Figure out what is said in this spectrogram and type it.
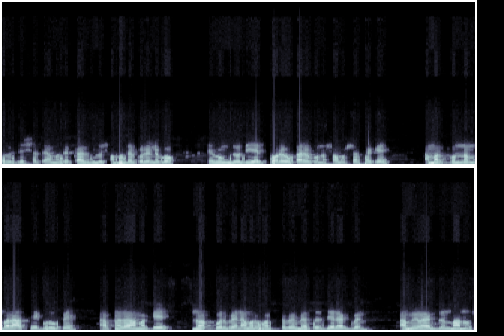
ধৈর্যের সাথে আমাদের কাজগুলো সমাধা করে নেব এবং যদি এর পরেও কারও কোনো সমস্যা থাকে, আমার ফোন নাম্বার আছে গ্রুপে আপনারা আমাকে নক করবেন, আমার হোয়াটসঅ্যাপে মেসেজ দিয়ে রাখবেন। আমিও একজন মানুষ,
